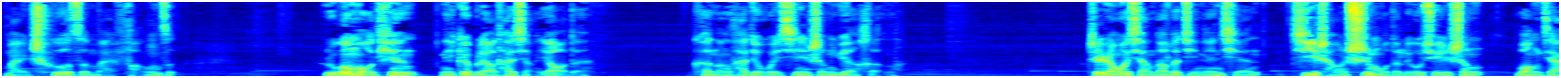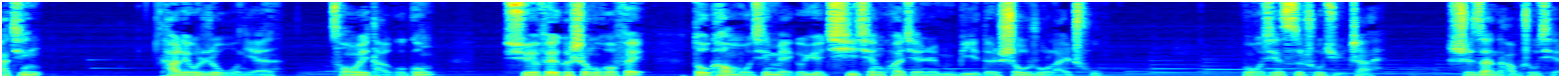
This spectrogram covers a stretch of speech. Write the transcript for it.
买车子、买房子。如果某天你给不了他想要的，可能他就会心生怨恨了。这让我想到了几年前机场弑母的留学生汪家晶，他留日五年，从未打过工。学费和生活费都靠母亲每个月七千块钱人民币的收入来出，母亲四处举债，实在拿不出钱，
